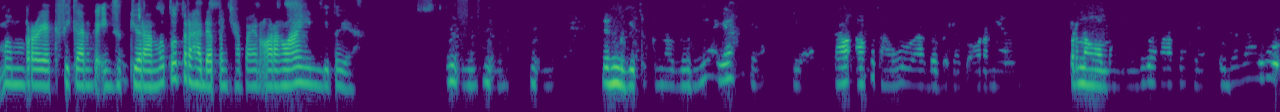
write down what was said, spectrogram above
memproyeksikan keinsecurean lu tuh terhadap pencapaian orang lain gitu ya. Dan begitu kenal dunia ya kayak ya ta- aku tahu lah beberapa orang yang pernah ngomong gini juga ke aku kayak udahlah lu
